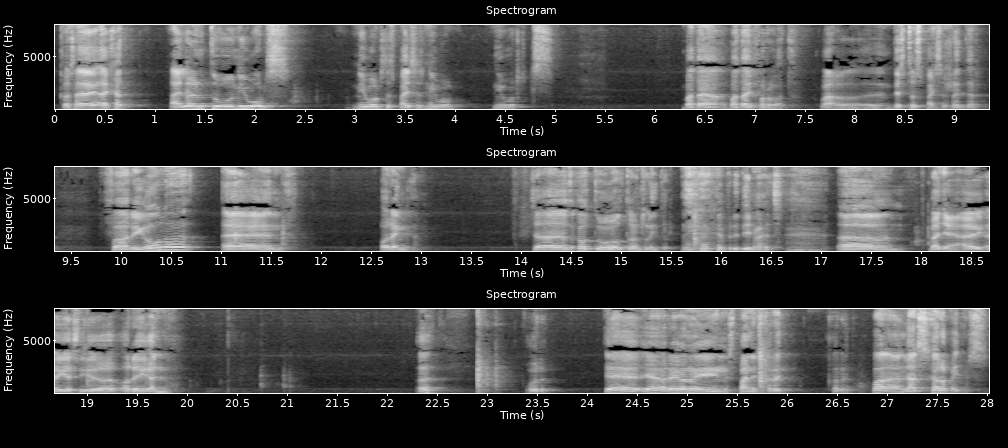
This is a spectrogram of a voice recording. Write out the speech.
Because I, I had I learned two new words, new words, spices new word, new words, but uh, but I forgot. Well, uh, these two spices right there, farigola and orenga. just go to Google Translator, pretty much. Um, but yeah, I, I guess uh, oregano. Huh? Ore- yeah, yeah, oregano in Spanish, correct? Correct. Well, and that's jalapenos.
